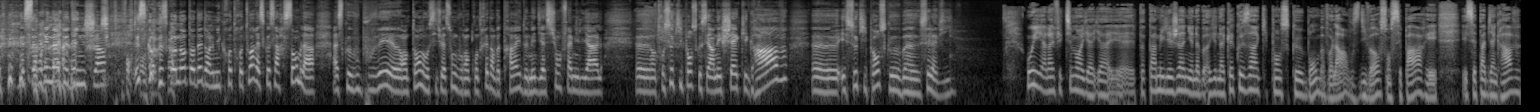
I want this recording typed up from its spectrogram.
Sabrina de Dinchin, ce qu'on entendait dans le micro-trottoir, est-ce que ça ressemble à, à, ce que vous pouvez euh, entendre aux situations que vous rencontrez dans votre travail de médiation familiale? Euh, Entre ceux qui pensent que c'est un échec grave euh, et ceux qui pensent que bah, c'est la vie oui, alors effectivement, il y a, il y a, parmi les jeunes, il y en a, il y en a quelques-uns qui pensent que bon, bah voilà, on se divorce, on se sépare et, et c'est pas bien grave.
